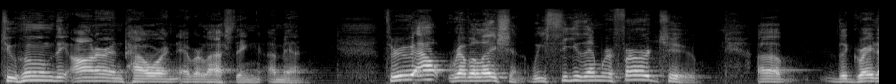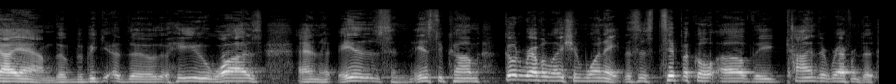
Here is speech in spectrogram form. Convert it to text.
to whom the honor and power and everlasting. Amen. Throughout Revelation, we see them referred to. Uh, the great I am, the, uh, the, the, he who was and is and is to come. Go to Revelation 1.8. This is typical of the kinds of references.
